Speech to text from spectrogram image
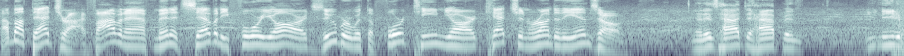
How about that drive? Five and a half minutes, 74 yards. Zuber with the 14-yard catch and run to the end zone. And this had to happen. You needed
